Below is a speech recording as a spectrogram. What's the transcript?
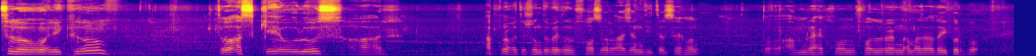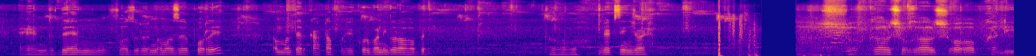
আসসালামু আলাইকুম। তো আজকে উরুস আর আপনারা হয়তো শুনতে পেতেন ফজর আজান দিতেছে এখন। তো আমরা এখন ফজরের নামাজ আদায় করব। অ্যান্ড দেন ফজরের নামাজের পরে আমাদের কাটা পাকে কোরবানি করা হবে। তো লেটস এনজয় সকাল সকাল সব খালি।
